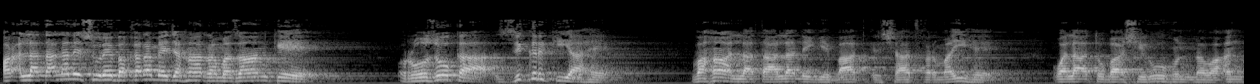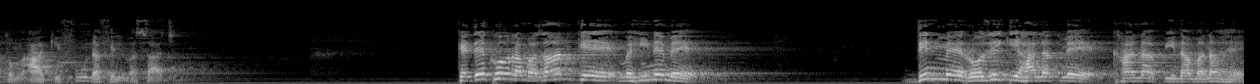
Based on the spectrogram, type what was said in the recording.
اور اللہ تعالیٰ نے سورہ بقرہ میں جہاں رمضان کے روزوں کا ذکر کیا ہے وہاں اللہ تعالیٰ نے یہ بات ارشاد فرمائی ہے، ولا تبا شروع ہن و ان تم آ نفل مساج کہ دیکھو، رمضان کے مہینے میں، دن میں روزے کی حالت میں کھانا پینا منع ہے،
